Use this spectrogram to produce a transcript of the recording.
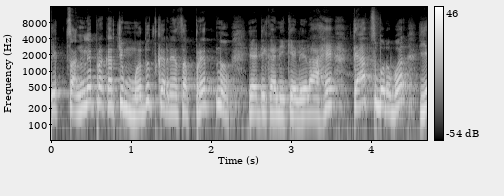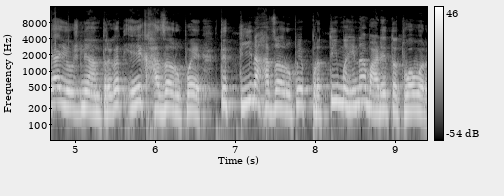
एक चांगल्या प्रकारची मदत करण्याचा प्रयत्न या ठिकाणी केलेला आहे. त्याचबरोबर या योजनेअंतर्गत एक हजार रुपये ते तीन हजार रुपये प्रति महिना भाडेतत्वावर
